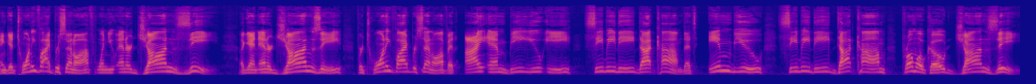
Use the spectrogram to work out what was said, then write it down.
and get 25% off when you enter John Z. Again, enter John Z for 25% off at imbuecbd.com. That's imbuecbd.com, promo code John Z.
